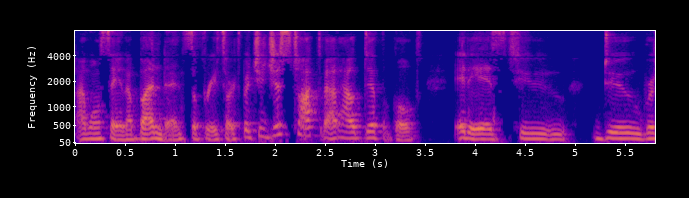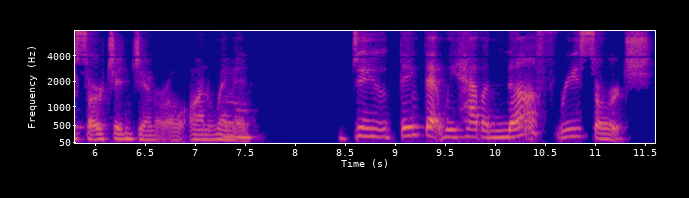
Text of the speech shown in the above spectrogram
I won't say an abundance of research, but you just talked about how difficult it is to do research in general on women. Mm. Do you think that we have enough research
